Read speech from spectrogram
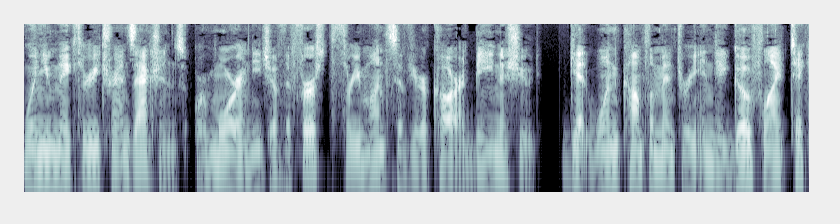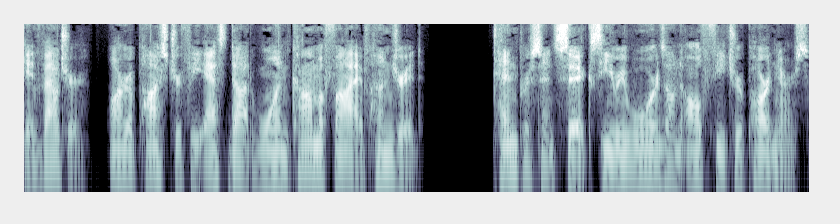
When you make three transactions or more in each of the first three months of your card being issued, get one complimentary Indigo flight ticket voucher, R'(S.1, 500. 10% 6E rewards on all feature partners.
